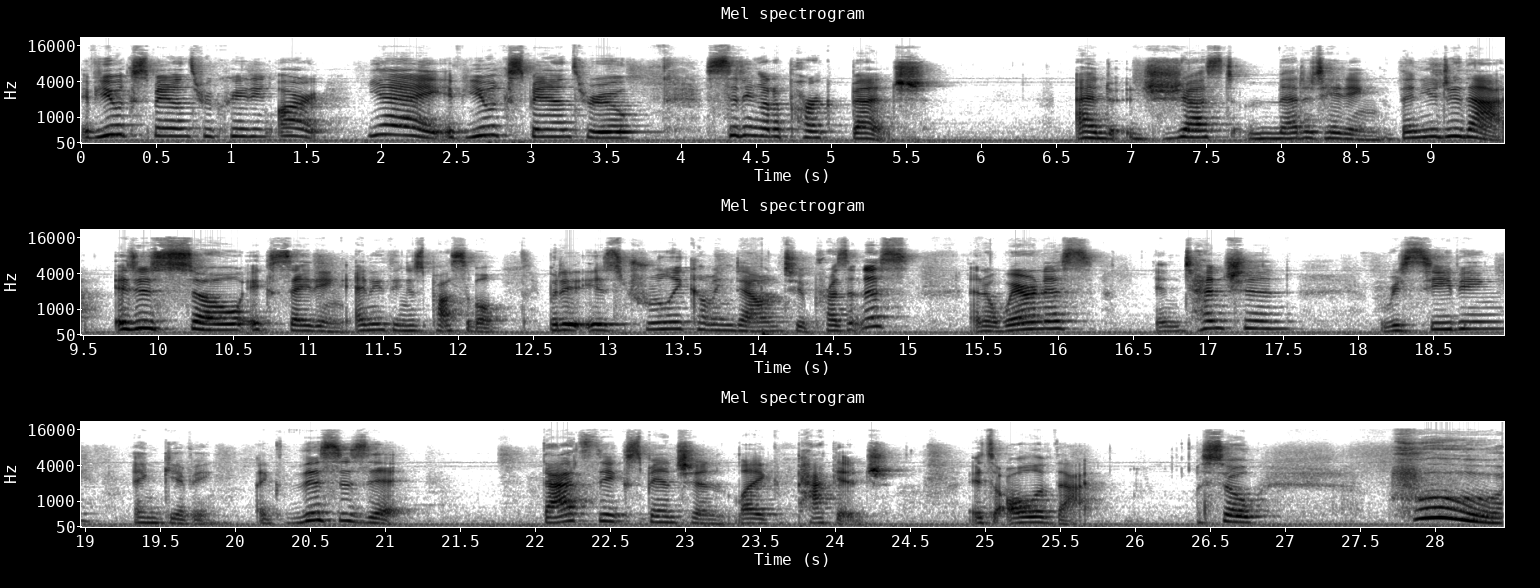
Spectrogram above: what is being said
If you expand through creating art, yay! If you expand through sitting on a park bench and just meditating, then you do that. It is so exciting. Anything is possible. But it is truly coming down to presentness and awareness, intention, receiving, and giving. Like, this is it. That's the expansion, like, package. It's all of that. So, whew,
